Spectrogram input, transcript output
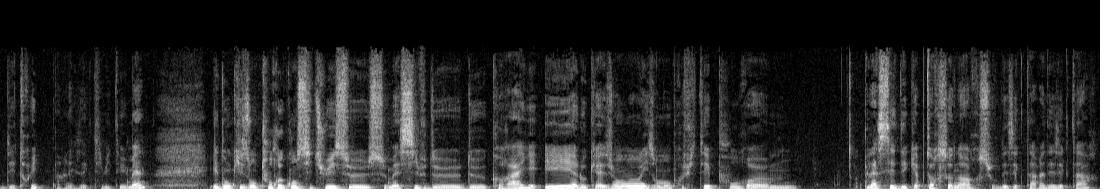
détruit par les activités humaines. Et donc ils ont tout reconstitué ce, massif de, corail et à l'occasion ils en ont profité pour placer des capteurs sonores sur des hectares et des hectares,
